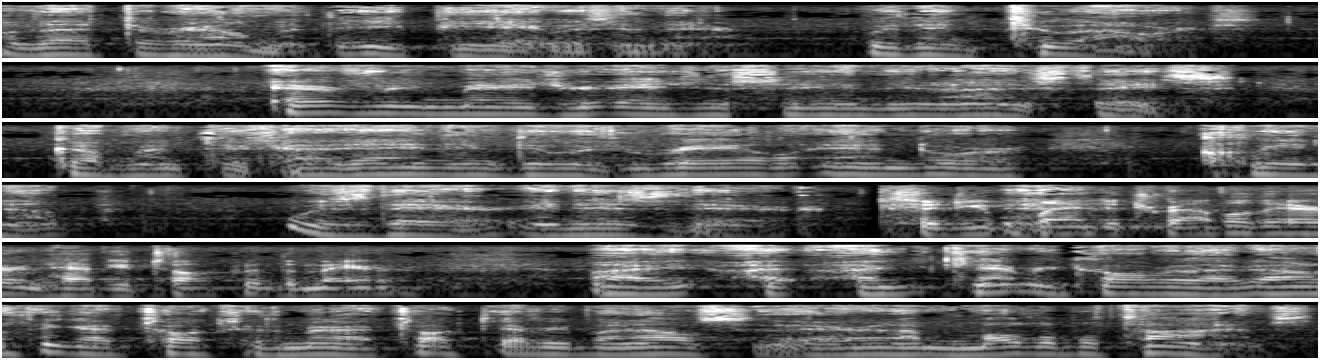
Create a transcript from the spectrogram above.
of that derailment, the EPA was in there. Within two hours every major agency in the United States government that had anything to do with rail and or cleanup was there and is there. So do you plan to travel there and have you talked with the mayor? I, I, I can't recall whether I, I don't think I've talked to the mayor. I've talked to everyone else there and I've multiple times.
